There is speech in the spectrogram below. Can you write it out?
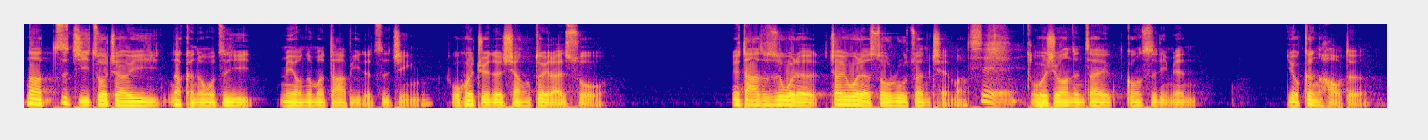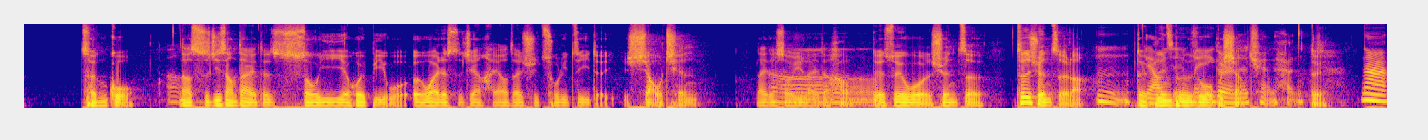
那自己做交易，那可能我自己没有那么大笔的资金，我会觉得相对来说，因为大家都是为了交易，为了收入赚钱嘛，是，我会希望能在公司里面有更好的成果，那实际上带来的收益也会比我额外的时间还要再去处理自己的小钱来的收益来的好。对，所以我选择。这是选择了，嗯，对，了解每一个人的权衡。对，那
